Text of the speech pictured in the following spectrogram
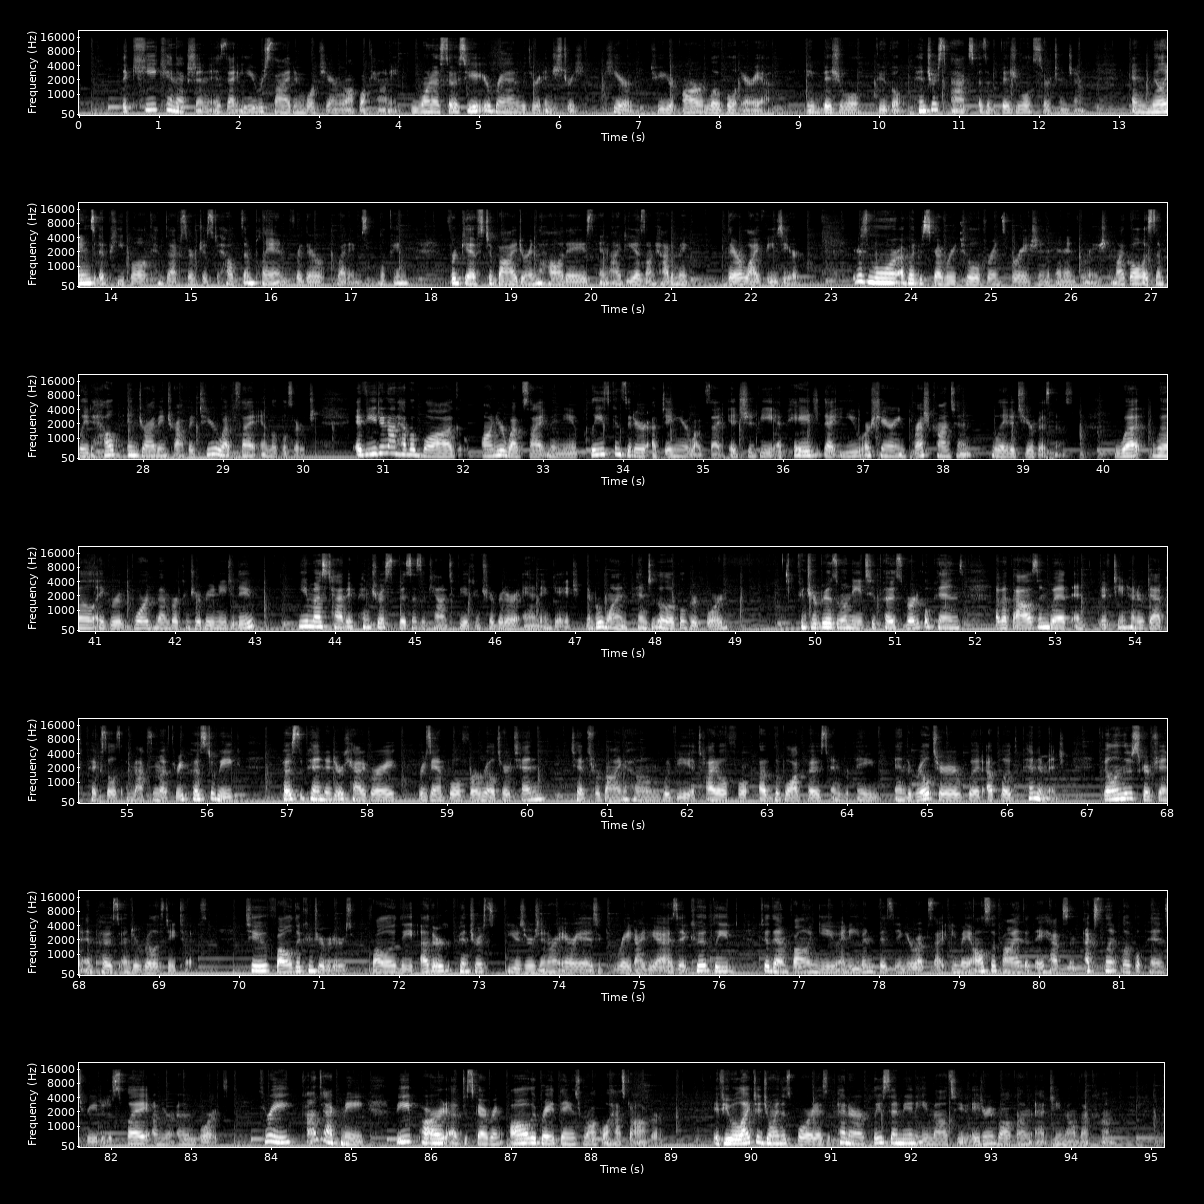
The key connection is that you reside and work here in Rockwall County. We want to associate your brand with your industry here to your our local area. A visual Google. Pinterest acts as a visual search engine, and millions of people conduct searches to help them plan for their weddings, looking for gifts to buy during the holidays and ideas on how to make their life easier. It is more of a discovery tool for inspiration and information. My goal is simply to help in driving traffic to your website and local search. If you do not have a blog on your website menu, please consider updating your website. It should be a page that you are sharing fresh content related to your business. What will a group board member contributor need to do? You must have a Pinterest business account to be a contributor and engage. Number one, pin to the local group board. Contributors will need to post vertical pins of 1,000 width and 1,500 depth pixels, a maximum of three posts a week. Post the pin under a category. For example, for a realtor, 10 tips for buying a home would be a title for, of the blog post, and, a, and the realtor would upload the pin image. Fill in the description and post under real estate tips. Two, follow the contributors. Follow the other Pinterest users in our area is a great idea as it could lead to them following you and even visiting your website. You may also find that they have some excellent local pins for you to display on your own boards. Three, contact me. Be part of discovering all the great things Rockwall has to offer. If you would like to join this board as a pinner, please send me an email to adrianbalcom at gmail.com.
